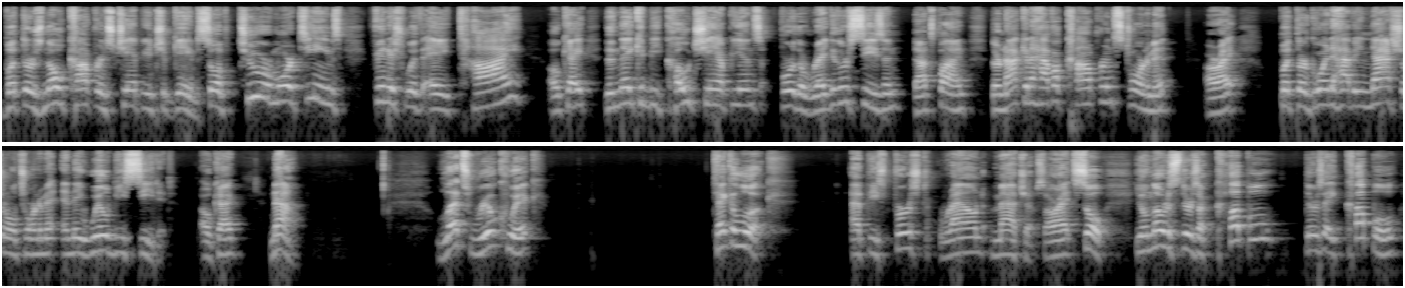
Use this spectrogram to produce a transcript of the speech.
but there's no conference championship games. So if two or more teams finish with a tie, okay, then they can be co champions for the regular season. That's fine. They're not going to have a conference tournament. All right. But they're going to have a national tournament and they will be seeded. Okay. Now, let's real quick take a look at these first round matchups. All right. So you'll notice there's a couple, there's a couple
